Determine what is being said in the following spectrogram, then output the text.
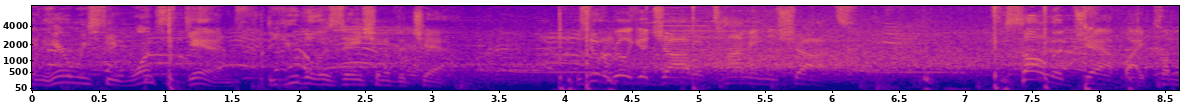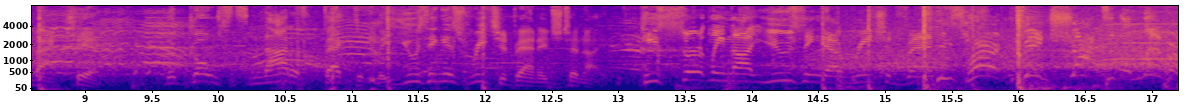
and here we see once again the utilization of the jab. He's doing a really good job of timing these shots. Solid jab by Comeback Kid. The Ghost's not effectively using his reach advantage tonight. He's certainly not using that reach advantage. He's hurt. Big shot to the liver.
